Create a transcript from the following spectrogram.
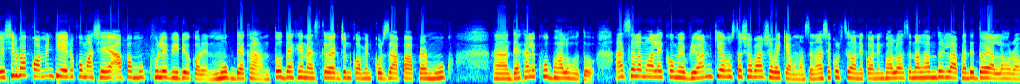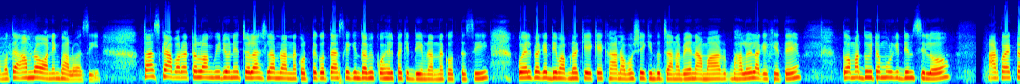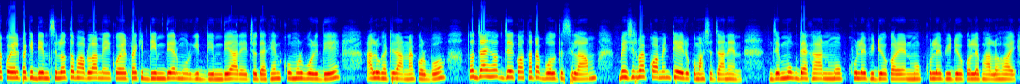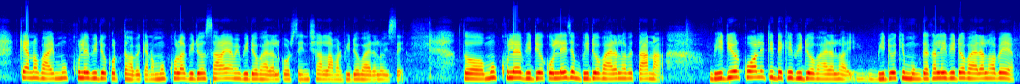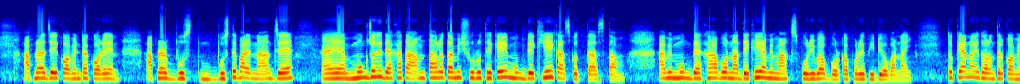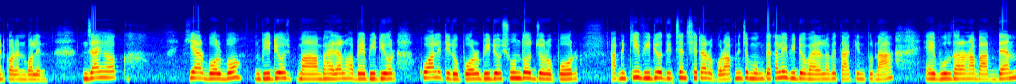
বেশিরভাগ কমেন্টই এরকম আসে, আপা মুখ খুলে ভিডিও করেন, মুখ দেখান। তো দেখেন আজকেও একজন কমেন্ট করছে, আপা, আপনার মুখ দেখালে খুব ভালো হতো। আসসালামু আলাইকুম এভরিওয়ান কি অবস্থা সবার? সবাই কেমন আছেন? আশা করছি অনেক অনেক ভালো আছেন। আলহামদুলিল্লাহ, আপনাদের দয় আল্লাহর রহমতে আমরাও অনেক ভালো আছি। তো আজকে আবারও একটা লং ভিডিও নিয়ে চলে আসলাম রান্না করতে করতে। আজকে কিন্তু আমি কোয়েল প্যাকেট ডিম রান্না করতেছি। কোয়েল প্যাকেট ডিম আপনার কে কে খান অবশ্যই কিন্তু জানাবেন। আমার ভালোই লাগে খেতে। তো আমার দুইটা মুরগির ডিম ছিল। আর কয়েকটা কোয়েল পাখির ডিম ছিল, তো ভাবলাম এই কোয়েল পাখির ডিম দিয়ে আর মুরগির ডিম দিয়ে, আর এই যে দেখেন কুমড় বড়ি দিয়ে আলু ঘাটি রান্না করব। তো যাই হোক যে কথাটা বলতেছিলাম, বেশিরভাগ কমেন্টে এরকম আসে, জানেন? যে মুখ দেখান, মুখ খুলে ভিডিও করেন, মুখ খুলে ভিডিও করলে ভালো হয়। কেন ভাই? মুখ খুলে ভিডিও করতে হবে কেন? মুখ খোলা ভিডিও ছাড়াই আমি ভিডিও ভাইরাল করছি ইনশাল্লাহ আমার ভিডিও ভাইরাল হয়েছে তো মুখ খুলে ভিডিও করলেই যে ভিডিও ভাইরাল হবে তা না। ভিডিওর কোয়ালিটি দেখে ভিডিও ভাইরাল হয়। ভিডিও কি মুখ দেখালেই ভিডিও ভাইরাল হবে? আপনারা যেই কমেন্টটা করেন, আপনারা বুঝ- বুঝতে পারেন না যে মুখ যদি দেখাতাম, তাহলে তো আমি শুরু থেকেই মুখ দেখিয়েই কাজ করতে আসতাম। আমি মুখ দেখাবো না দেখেই আমি মাস্ক পরি বা বোরকা পরে ভিডিও বানাই। তো কেন এই ধরনের কমেন্ট করেন বলেন? যাই হোক কি আর বলব? ভিডিও ভাইরাল হবে, ভিডিওর কোয়ালিটির উপর, ভিডিও সৌন্দর্যর উপর। আপনি কি ভিডিও দিচ্ছেন সেটার উপর। আপনি যে মুখ দেখালেই ভিডিও ভাইরাল হবে তা কিন্তু না। এই ভুল ধারণা বাদ দেন।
